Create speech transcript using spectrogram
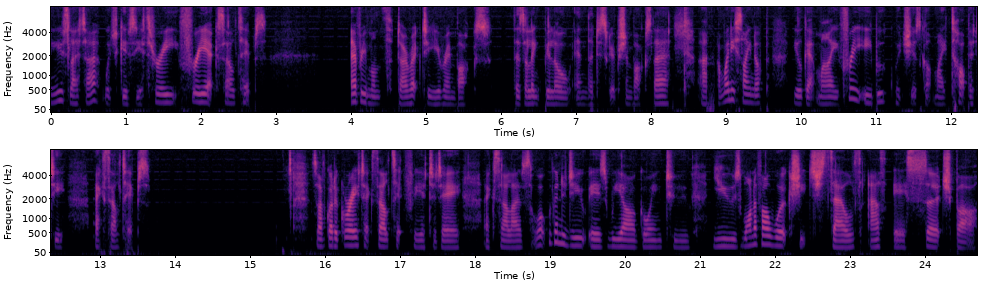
newsletter, which gives you three free Excel tips every month direct to your inbox, there's a link below in the description box there. Um, and when you sign up, you'll get my free ebook, which has got my top 30 Excel tips. So I've got a great Excel tip for you today, Excelers. What we're going to do is we are going to use one of our worksheet cells as a search bar.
